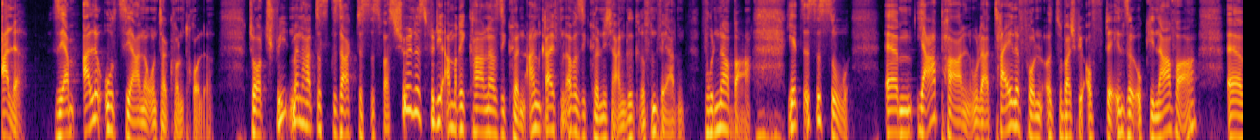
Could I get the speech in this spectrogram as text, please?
Alle. Sie haben alle Ozeane unter Kontrolle. George Friedman hat es gesagt, das ist was Schönes für die Amerikaner. Sie können angreifen, aber sie können nicht angegriffen werden. Wunderbar. Jetzt ist es so. Ähm, Japan oder Teile von, äh, zum Beispiel auf der Insel Okinawa, äh,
